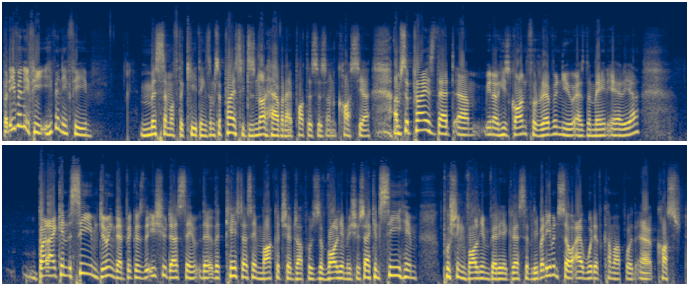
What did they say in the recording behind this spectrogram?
but even if he even if he missed some of the key things, I'm surprised he does not have an hypothesis on costs here. I'm surprised that um, you know he's gone for revenue as the main area but I can see him doing that because the issue does say the, the case does say market share drop, was a volume issue. So I can see him pushing volume very aggressively. But even so, I would have come up with a cost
